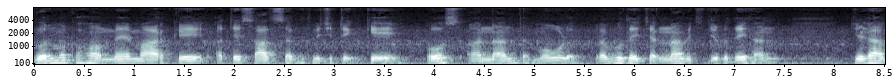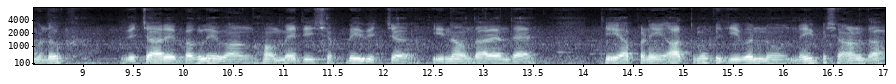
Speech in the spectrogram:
ਗੁਰਮੁਖ ਹਉਮੈ ਮਾਰ ਕੇ ਅਤੇ ਸਾਧ ਸੰਗਤ ਵਿੱਚ ਟਿਕ ਕੇ ਉਸ ਆਨੰਦ ਮੂਲ ਪ੍ਰਭੂ ਦੇ ਚਰਨਾਂ ਵਿੱਚ ਜੁੜਦੇ ਹਨ, ਜਿਹੜਾ ਮਨੁੱਖ ਵਿਚਾਰੇ ਬਗਲੇ ਵਾਂਗ ਹਉਮੈ ਦੀ ਛਪੜੀ ਵਿੱਚ ਹੀ ਨਹਾਉਂਦਾ ਰਹਿੰਦਾ ਹੈ ਤੇ ਆਪਣੇ ਆਤਮਿਕ ਜੀਵਨ ਨੂੰ ਨਹੀਂ ਪਛਾਣਦਾ।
